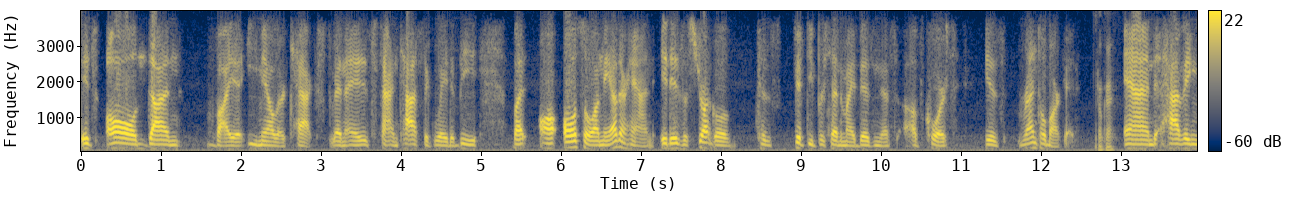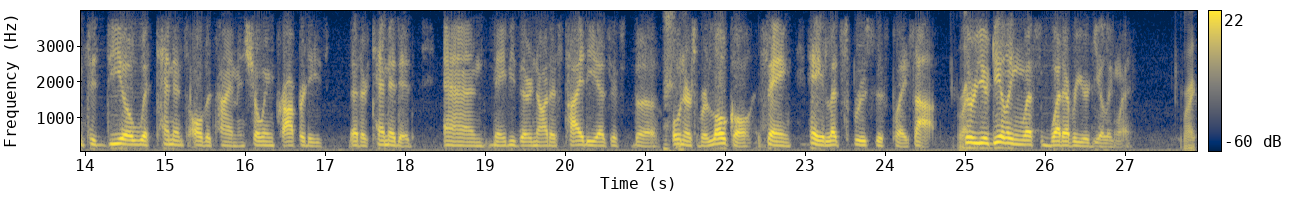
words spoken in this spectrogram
It's all done via email or text, and it's a fantastic way to be. But also, on the other hand, it is a struggle because 50% of my business, of course, is rental market Okay. and having to deal with tenants all the time and showing properties that are tenanted and maybe they're not as tidy as if the owners were local saying, hey, let's spruce this place up. Right. So you're dealing with whatever you're dealing with. Right.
